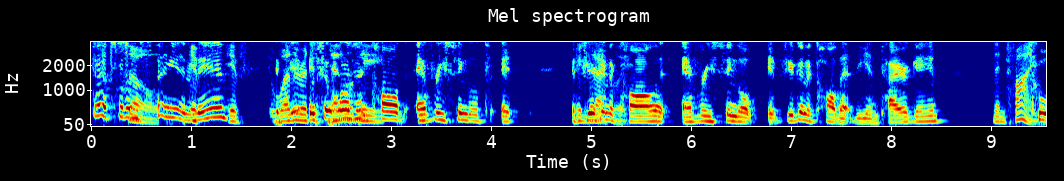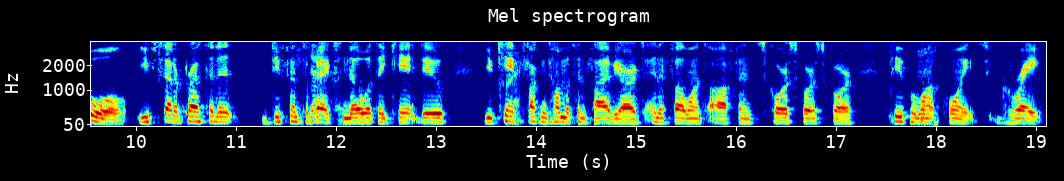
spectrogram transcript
That's what so I'm saying, if, man. If whether if, if it penalty, wasn't called every single, t- it, if exactly. you're going to call it every single, if you're going to call that the entire game, then fine. Cool. You've set a precedent. Defensive exactly. backs know what they can't do. You can't Correct. fucking come within five yards. NFL wants offense. Score, score, score. People want mm-hmm. points. Great.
